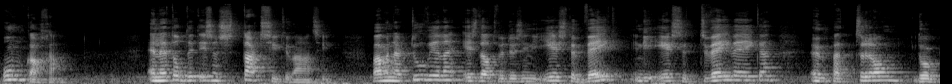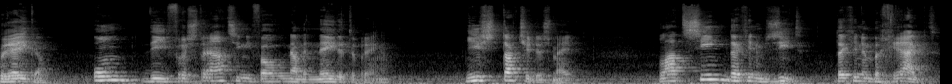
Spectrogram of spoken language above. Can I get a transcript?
om kan gaan. En let op, dit is een startsituatie. Waar we naartoe willen is dat we dus in die eerste week, in die eerste twee weken, een patroon doorbreken. Om die frustratieniveau naar beneden te brengen. Hier start je dus mee. Laat zien dat je hem ziet, dat je hem begrijpt.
